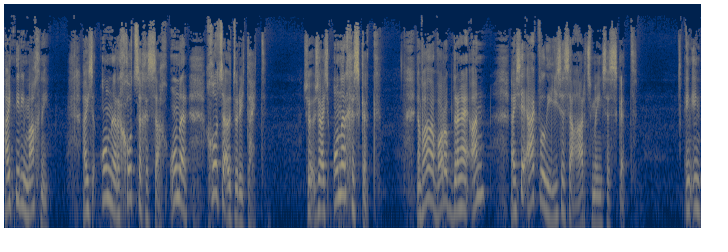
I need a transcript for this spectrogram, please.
hy het nie die mag nie. Hy's onder God se gesag, onder God se autoriteit. So so hy's ondergeskik. En waar waarop dring hy aan? Hy sê ek wil Jesus se hartsmense skud. En en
